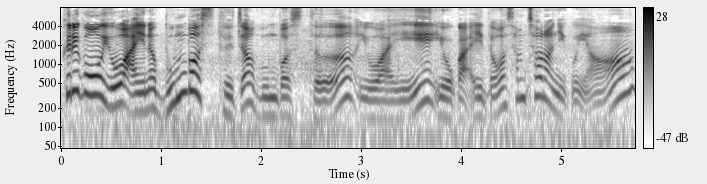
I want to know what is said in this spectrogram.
그리고 요 아이는 Moonburst죠. Moonburst. 요 아이 요 아이도 3,000원이고요.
